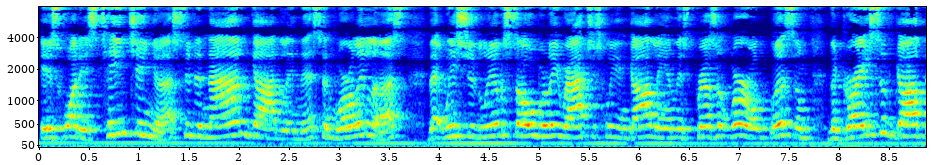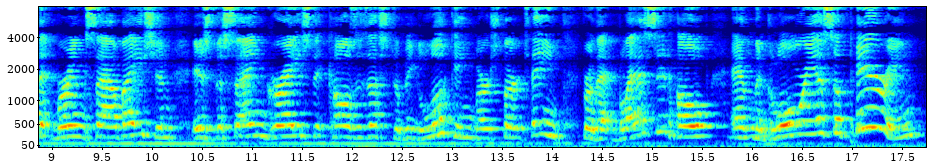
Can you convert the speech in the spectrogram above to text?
is what is teaching us to deny ungodliness and worldly lust, that we should live soberly, righteously, and godly in this present world. Listen, the grace of God that brings salvation is the same grace that causes us to be looking, verse 13, for that blessed hope and the glorious appearing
